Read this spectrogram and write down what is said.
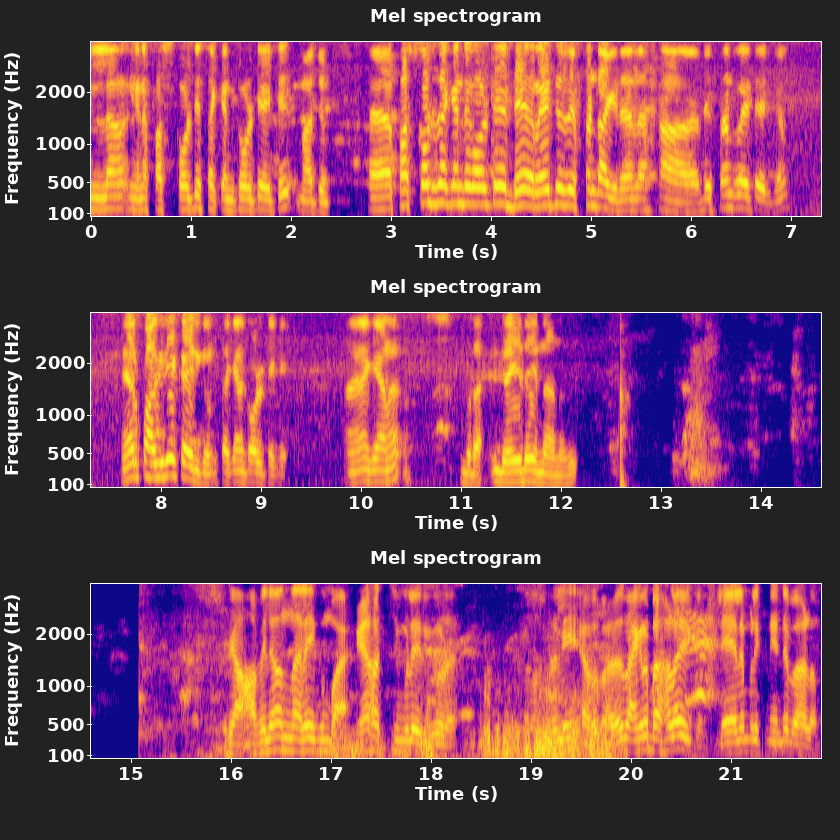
എല്ലാം ഇങ്ങനെ ഫസ്റ്റ് ക്വാളിറ്റി സെക്കൻഡ് ക്വാളിറ്റി ആയിട്ട് മാറ്റും. First quality second quality rate different ആക്കിയിട്ട് ആ ഡിഫറെന്റ് റേറ്റ് ആയിരിക്കും. നേർ പകുതിയൊക്കെ ആയിരിക്കും സെക്കൻഡ് ക്വാളിറ്റിക്ക് അങ്ങനെയൊക്കെയാണ് ഇവിടെ ഗ്രേഡ് ചെയ്യുന്നതാണിത്. രാവിലെ വന്നാലേക്കും ഭയങ്കര ഒച്ചമ്പിളായിരിക്കും ഇവിടെ. മൊത്തത്തിൽ അത് ഭയങ്കര ബഹളമായിരിക്കും. ലേലം വിളിക്കുന്നതിന്റെ ബഹളം.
